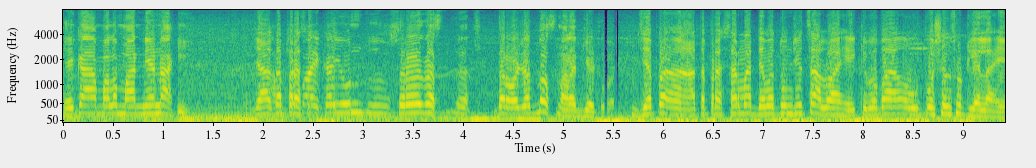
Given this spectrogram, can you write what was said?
हे काय आम्हाला मान्य नाही. आता आमच्या प्रसार बायका येऊन सरळ रस्त दरवाजात बसणार आहेत गेटवर. जे प्र- आता प्रसार माध्यमातून जे चालू आहे की बाबा उपोषण सुटलेलं आहे.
